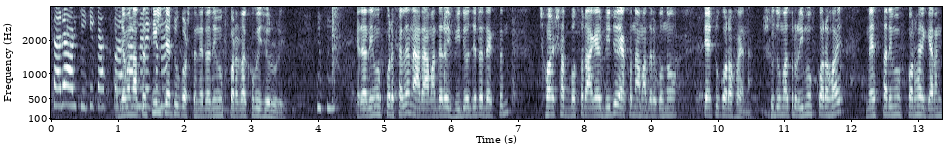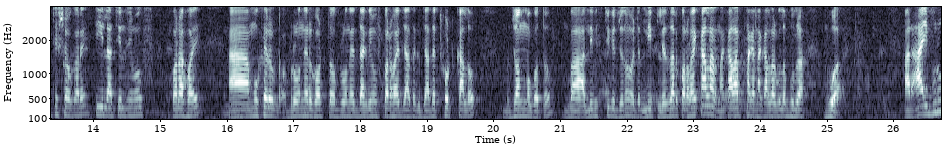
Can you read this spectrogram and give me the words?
ছাড়া আর কি কি কাজ করেন? যেমন আপনি তিল ট্যাটু করছেন এটা রিমুভ করাটা খুবই জরুরি। এটা রিমুভ করে ফেলেন আর আমাদের ওই ভিডিও যেটা দেখছেন ছয় সাত বছর আগের ভিডিও এখন আমাদের কোনো ট্যাটু করা হয় না। শুধুমাত্র রিমুভ করা হয় মেস্তা রিমুভ করা হয় গ্যারান্টি সহকারে তিল আচিল রিমুভ করা হয়। মুখের ব্রণের গর্ত, ব্রণের দাগ রিমুভ করা হয় যাদের যাদের ঠোঁট কালো, জন্মগত, বা লিপস্টিকের জন্য ওইটা লিপ লেজার করা হয়। কালার না কালার থাকে না কালারগুলো ভুয়া ভুয়া। আর আইব্রু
